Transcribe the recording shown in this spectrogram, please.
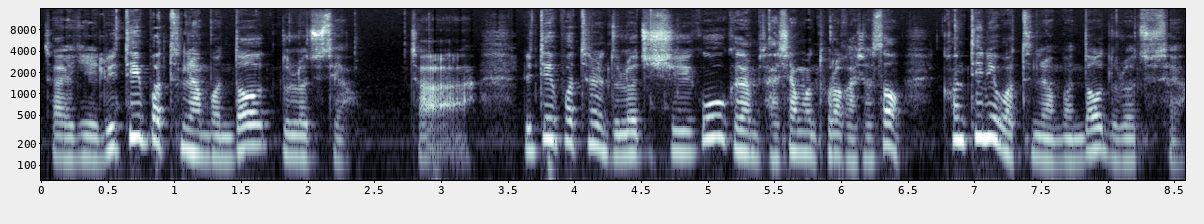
자, 여기 리트윗 버튼을 한 번 더 눌러주세요. 자, 리트윗 버튼을 눌러주시고, 그 다음에 다시 한번 돌아가셔서 컨티뉴 버튼을 한 번 더 눌러주세요.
